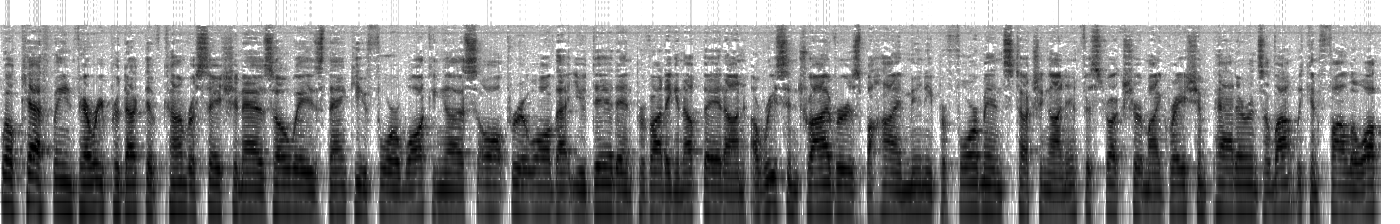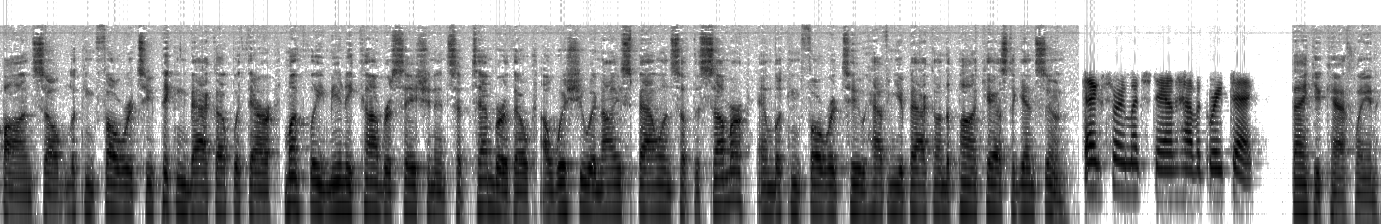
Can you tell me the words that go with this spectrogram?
Well, Kathleen, very productive conversation as always. Thank you for walking us all through all that you did and providing an update on a recent drivers behind Muni performance, touching on infrastructure, migration patterns, a lot we can follow up on. So, looking forward to picking back up with our monthly Muni conversation in September, though I wish you a nice balance of the summer and looking forward to having you back on the podcast again soon. Thanks very much, Dan. Have a great day. Thank you, Kathleen.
